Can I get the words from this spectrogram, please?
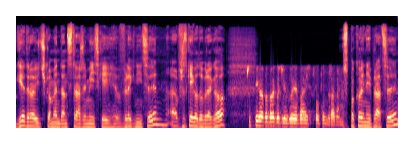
Giedroyć, komendant Straży Miejskiej w Legnicy. E, Wszystkiego dobrego. Wszystkiego dobrego, dziękuję Państwu, pozdrawiam. spokojnej pracy,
